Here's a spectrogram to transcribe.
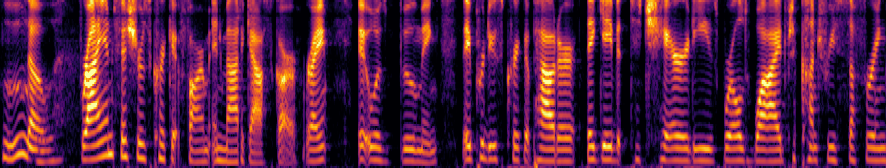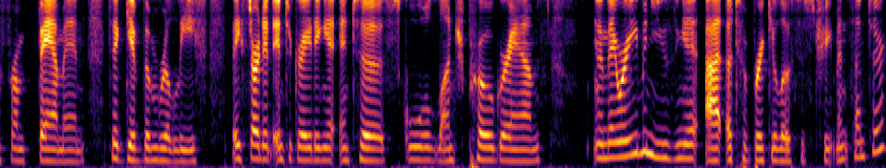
So, Brian Fisher's cricket farm in Madagascar, right? It was booming. They produced cricket powder. They gave it to charities worldwide, to countries suffering from famine, to give them relief. They started integrating it into school lunch programs. And they were even using it at a tuberculosis treatment center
